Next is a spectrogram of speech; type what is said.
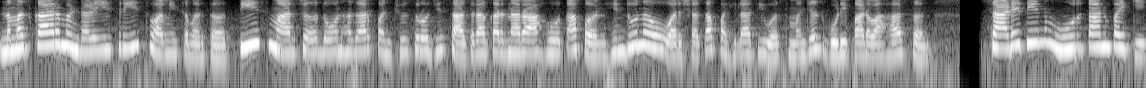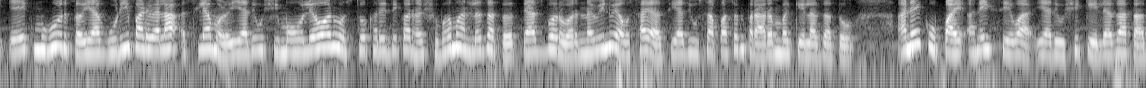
नमस्कार मंडळी श्री स्वामी समर्थ. तीस मार्च दोन हजार पंचवीस रोजी साजरा करणार आहोत आपण हिंदू नववर्षाचा पहिला दिवस म्हणजेच गुढीपाडवा हा सण. साडेतीन मुहूर्तांपैकी एक मुहूर्त या गुढीपाडव्याला असल्यामुळे या दिवशी मौल्यवान वस्तू खरेदी करणं शुभ मानलं जातं. त्याचबरोबर नवीन व्यवसायास या दिवसापासून प्रारंभ केला जातो. अनेक उपाय अनेक सेवा या दिवशी केल्या जातात.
